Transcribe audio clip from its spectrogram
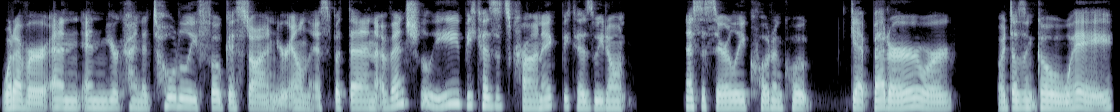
whatever and and you're kind of totally focused on your illness but then eventually because it's chronic because we don't necessarily quote unquote get better or it doesn't go away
